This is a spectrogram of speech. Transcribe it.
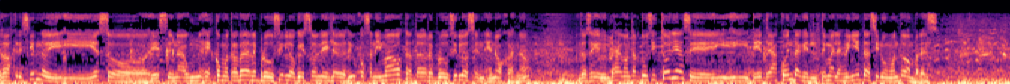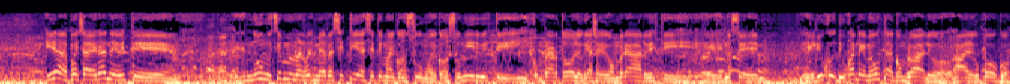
vas creciendo y, eso es una, un- es como tratar de reproducir lo que son los dibujos animados, tratar de reproducirlos en hojas, ¿no? Entonces empiezas a contar tus historias eh, y, te, das cuenta que el tema de las viñetas sirve un montón para eso. Y nada, después ya de grande, viste, no, siempre me, me resistí a ese tema del consumo, de consumir, viste, y comprar todo lo que haya que comprar, viste, y, eh, no sé, el dibujo- dibujante que me gusta, compro algo, algo, poco,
